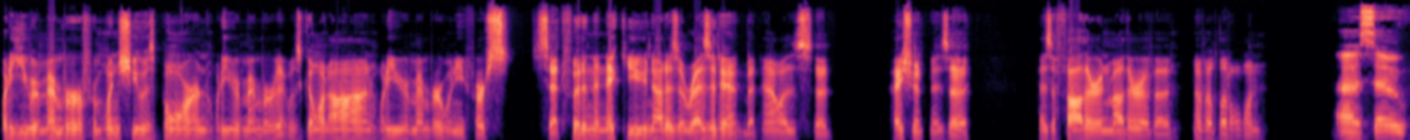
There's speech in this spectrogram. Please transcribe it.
What do you remember from when she was born? What do you remember that was going on? What do you remember when you first set foot in the NICU, not as a resident, but now as a patient, as a as a father and mother of a of a little one? Uh, so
